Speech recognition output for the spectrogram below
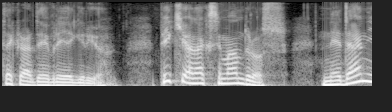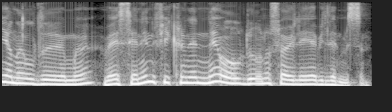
tekrar devreye giriyor. Peki Anaximandros, neden yanıldığımı ve senin fikrinin ne olduğunu söyleyebilir misin?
